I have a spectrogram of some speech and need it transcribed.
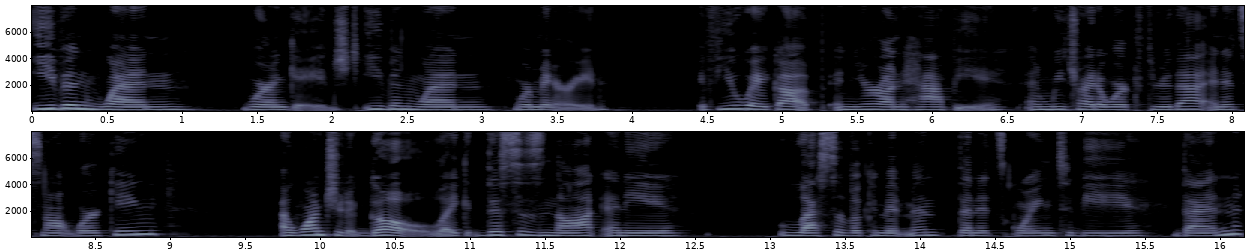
even when we're engaged, even when we're married, if you wake up and you're unhappy and we try to work through that and it's not working, I want you to go. Like, this is not any less of a commitment than it's going to be then.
